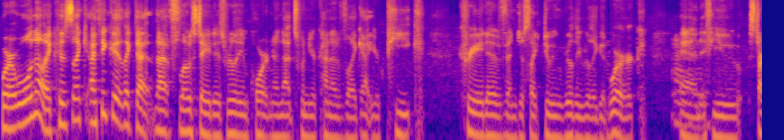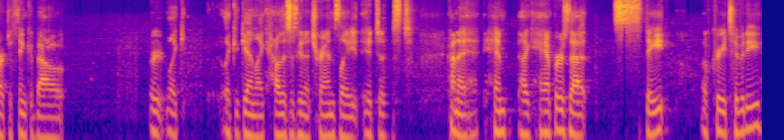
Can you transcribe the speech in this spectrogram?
Where well, no, like because like I think it, like that that flow state is really important, and that's when you're kind of like at your peak creative and just like doing really really good work mm-hmm. and if you start to think about or like like again like how this is going to translate it just kind of hem- like hampers that state of creativity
